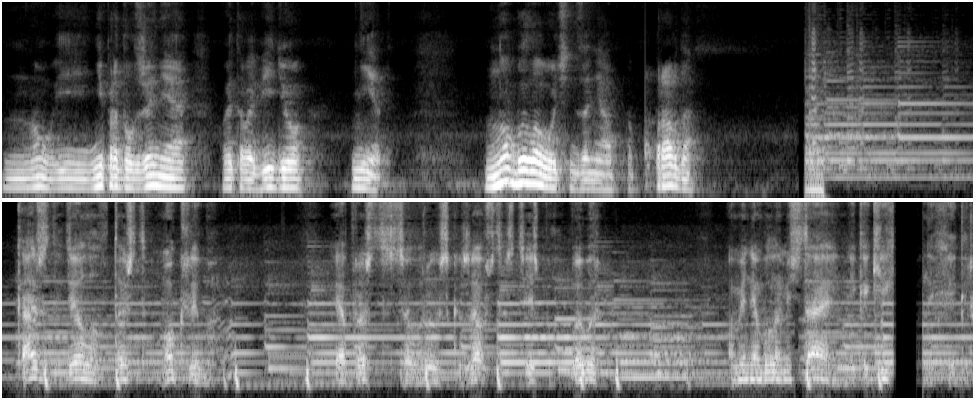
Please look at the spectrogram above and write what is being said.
ну и ни продолжения у этого видео нет. Но было очень занятно, правда? Каждый делал то, что мог либо. Я просто совру, сказав, что здесь был выбор. У меня была мечта и никаких игр.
